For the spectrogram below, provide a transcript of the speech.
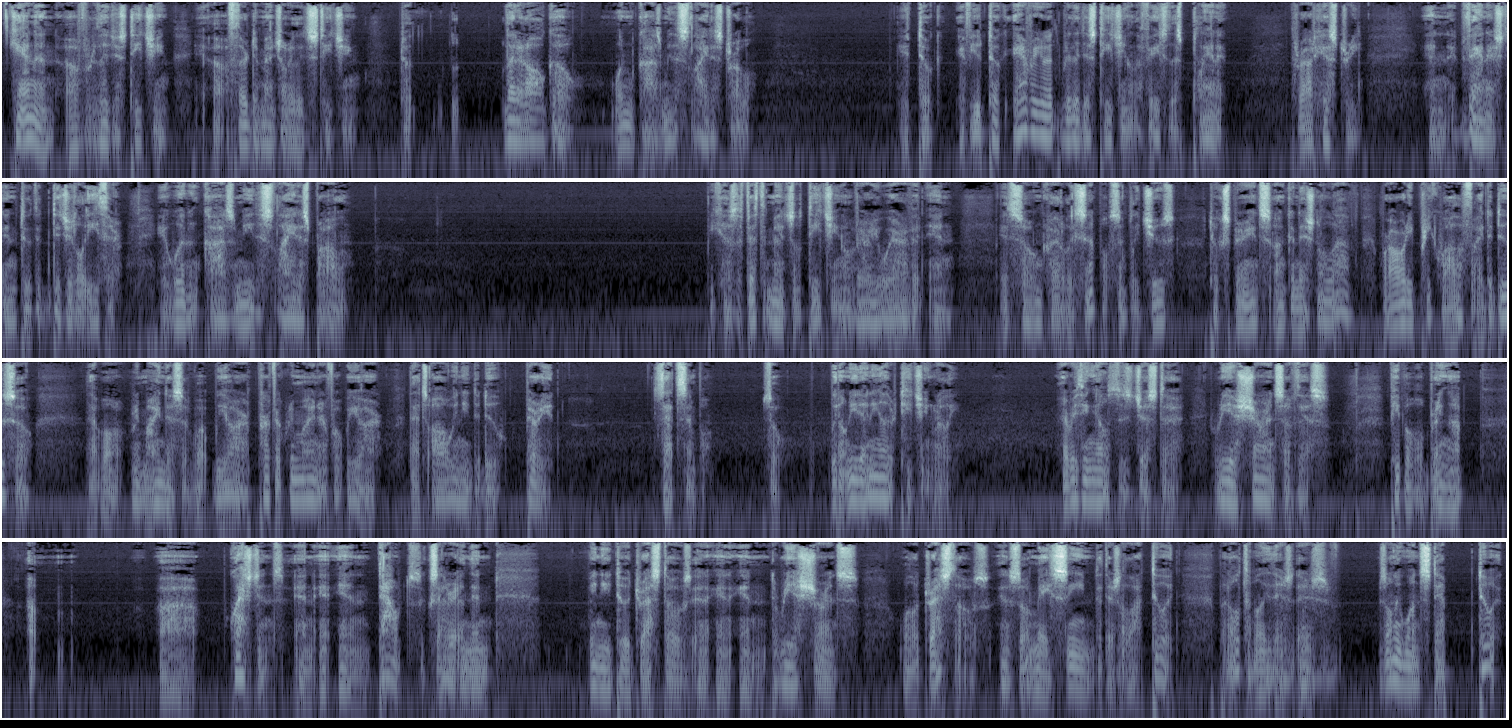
canon of religious teaching, of third dimensional religious teaching, to let it all go. Wouldn't cause me the slightest trouble. You took, if you took every religious teaching on the face of this planet throughout history and it vanished into the digital ether, it wouldn't cause me the slightest problem. Because the fifth dimensional teaching, I'm very aware of it, and it's so incredibly simple. Simply choose to experience unconditional love. We're already pre-qualified to do so. That will remind us of what we are, perfect reminder of what we are. That's all we need to do, period. It's that simple. So we don't need any other teaching, really. Everything else is just a reassurance of this people will bring up uh, uh, questions and, and, and doubts, etc. And then we need to address those, and, and, and, the reassurance will address those. And so it may seem that there's a lot to it, but ultimately there's there's there's only one step to it.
